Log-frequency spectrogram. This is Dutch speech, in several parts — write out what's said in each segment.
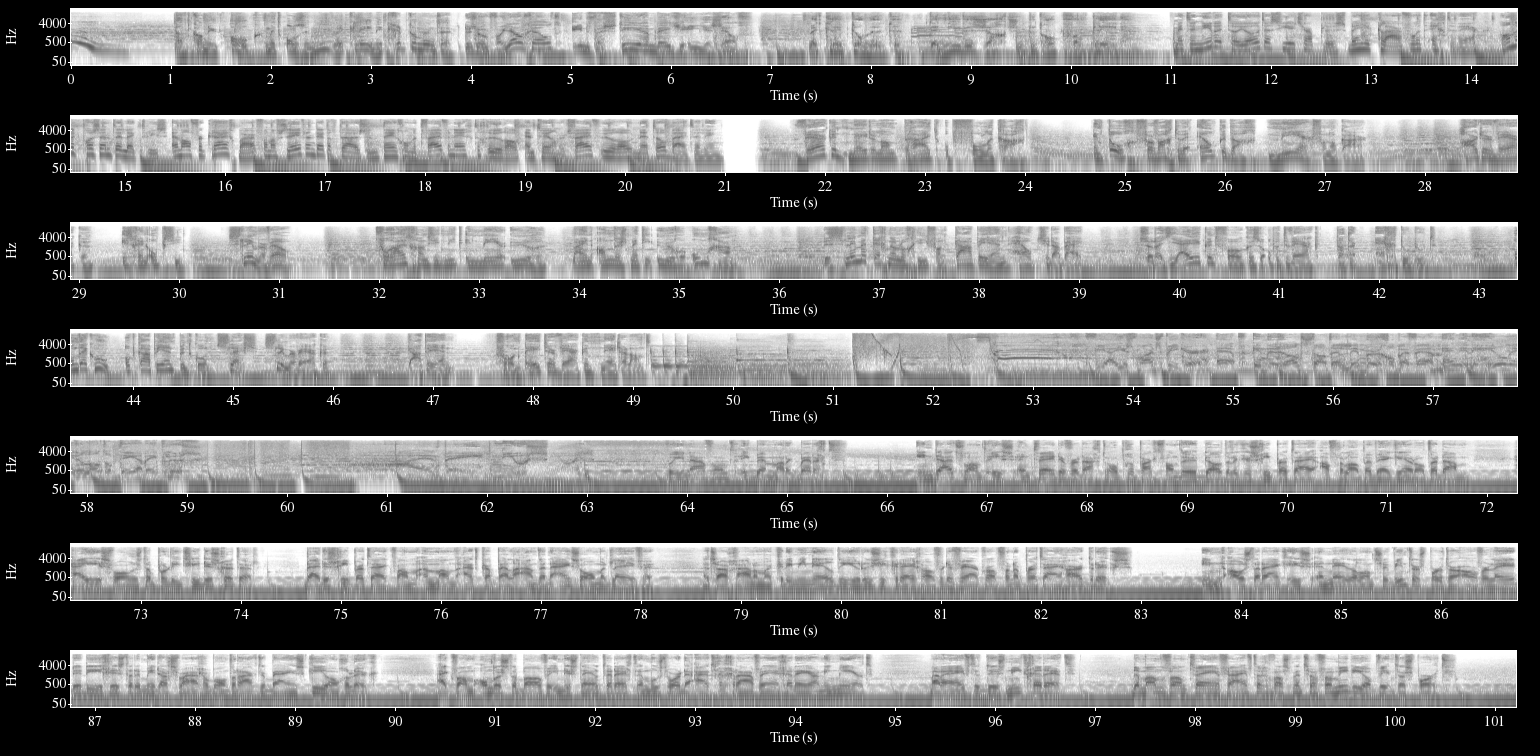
kan nu ook met onze nieuwe kleine cryptomunten. Dus ook voor jouw geld, investeer een beetje in jezelf. Met cryptomunten, de nieuwe zachtzoete drop van Plenen. Met de nieuwe Toyota CHR Plus ben je klaar voor het echte werk. 100% elektrisch en al verkrijgbaar vanaf 37.995 euro en 205 euro netto bijtelling. Werkend Nederland draait op volle kracht. En toch verwachten we elke dag meer van elkaar. Harder werken is geen optie. Slimmer wel. Vooruitgang zit niet in meer uren, maar in anders met die uren omgaan. De slimme technologie van KPN helpt je daarbij. Zodat jij je kunt focussen op het werk dat er echt toe doet. Ontdek hoe op kpn.com slash slimmerwerken. KPN, voor een beter werkend Nederland. Via je smart speaker, app in de Randstad en Limburg op FM. En in heel Nederland op DAB+. ANP Nieuws. Goedenavond, ik ben Mark Bergt. In Duitsland is een tweede verdachte opgepakt van de dodelijke schietpartij afgelopen week in Rotterdam. Hij is volgens de politie de schutter. Bij de schietpartij kwam een man uit Capelle aan den IJssel om het leven. Het zou gaan om een crimineel die ruzie kreeg over de verkoop van een partij harddrugs. In Oostenrijk is een Nederlandse wintersporter overleden... die gisterenmiddag zwaar gewond raakte bij een ski-ongeluk. Hij kwam ondersteboven in de sneeuw terecht... en moest worden uitgegraven en gereanimeerd. Maar hij heeft het dus niet gered. De man van 52 was met zijn familie op wintersport.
